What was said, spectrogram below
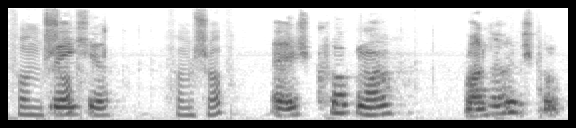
Vom Shop. Welche? Vom Shop. Äh, ich guck mal. Warte, ich guck.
